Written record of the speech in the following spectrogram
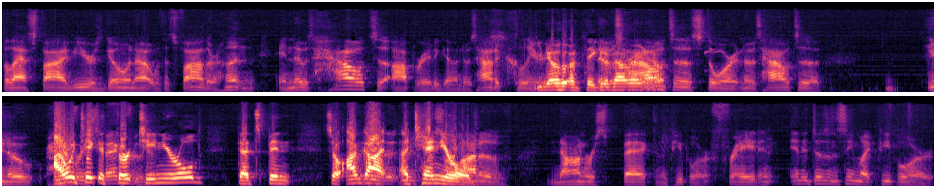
the last five years going out with his father hunting and knows how to operate a gun, knows how to clear You know who I'm thinking knows about right now? how to store it, knows how to, you know, I would take a respect for the gun. 13 year old that's been. So I've got There- a there's just 10 year old. A lot of non-respect, and people are afraid, and, and it doesn't seem like people are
